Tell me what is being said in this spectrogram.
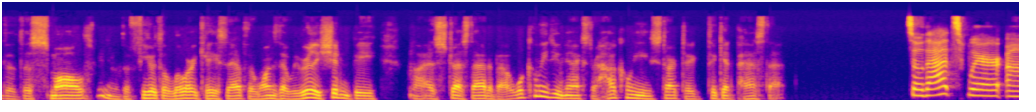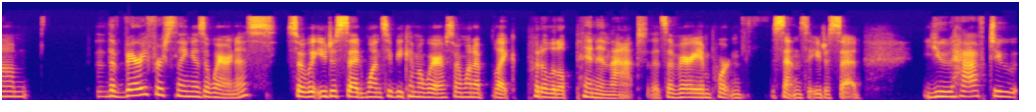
the the small, you know, the fear, the lowercase f, the ones that we really shouldn't be uh, as stressed out about? What can we do next, or how can we start to to get past that? So that's where um, the very first thing is awareness. So what you just said, once you become aware. So I want to like put a little pin in that. That's a very important sentence that you just said. You have to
